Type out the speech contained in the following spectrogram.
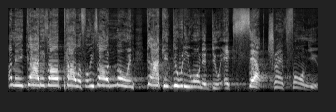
I mean, God is all powerful. He's all knowing. God can do what he want to do except transform you.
